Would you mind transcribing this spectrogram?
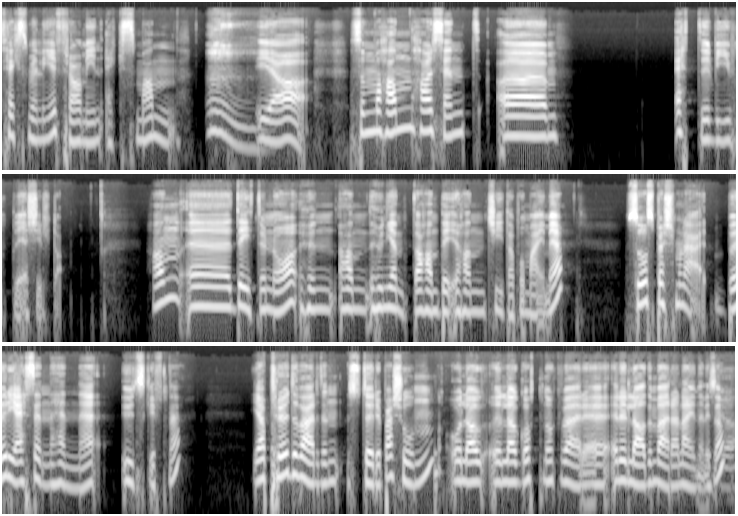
tekstmeldinger fra min eksmann. Mm. Ja. Som han har sendt øhm, etter vi ble skilt, da. Han eh, dater nå hun, han, hun jenta han, da- han cheata på meg med. Så spørsmålet er bør jeg sende henne utskriftene. Jeg har prøvd å være den større personen og la, la godt nok være Eller la dem være aleine, liksom. Ja.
